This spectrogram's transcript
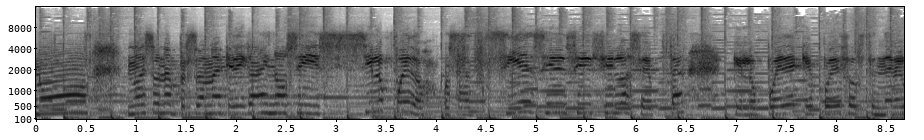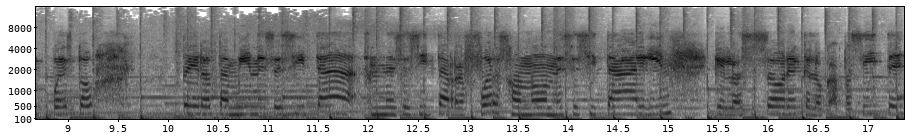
no, no es una persona que diga, ay, no, sí, sí lo puedo. O sea, sí, sí, sí, sí lo acepta, que lo puede, que puede sostener el puesto, pero también necesita necesita refuerzo, ¿no? Necesita alguien que lo asesore, que lo capacite,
